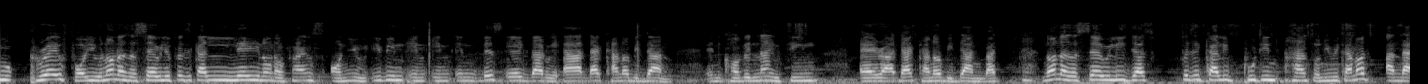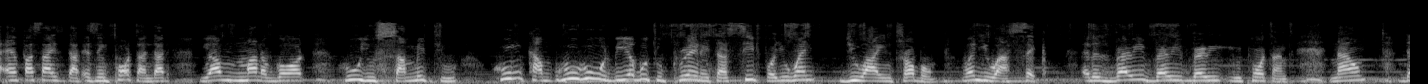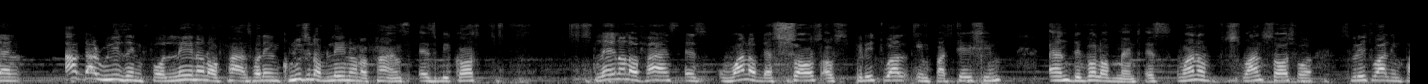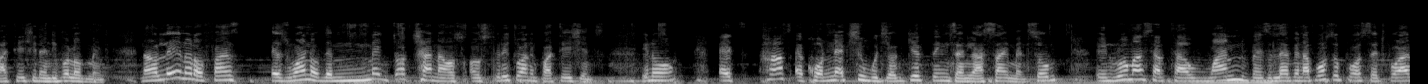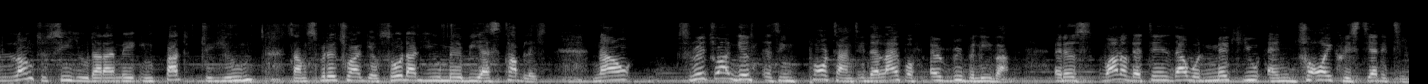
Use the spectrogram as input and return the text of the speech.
to pray for you, not necessarily physically laying on of hands on you. Even in, in, in this age that we are, that cannot be done. In COVID 19 era, that cannot be done. But not necessarily just physically putting hands on you. We cannot underemphasize that. It's important that you have man of God who you submit to, whom can, who, who would be able to pray and intercede for you when you are in trouble, when you are sick. It is very, very, very important. Now, then other reason for laying on of hands, for the inclusion of laying on of hands, is because laying on of hands is one of the source of spiritual impartation and development. Is one of one source for spiritual impartation and development. Now, laying on of hands is one of the major channels of spiritual impartations. You know, it has a connection with your giftings and your assignment. So, in Romans chapter 1, verse 11, Apostle Paul said, For I long to see you that I may impart to you some spiritual gifts so that you may be established. Now, spiritual gifts is important in the life of every believer. It is one of the things that would make you enjoy Christianity.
